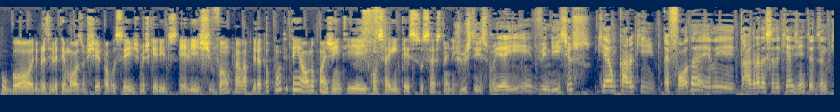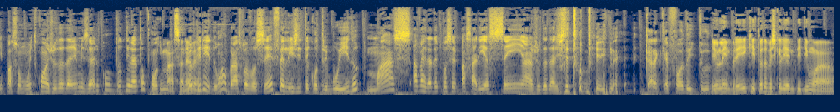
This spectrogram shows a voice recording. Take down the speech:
o Bode, Brasília Teimosa, um cheiro para vocês, meus queridos. Eles vão para lá pro Direto ao Ponto e tem aula com a gente e aí conseguem ter esse sucesso no Enem. Justíssimo. E aí, Vinícius, que é um cara que é foda, ele tá agradecendo aqui a gente, dizendo que passou muito com a ajuda da M0 e com do Direto ao Ponto. Que massa, né, Meu velho? querido, um abraço para você, feliz de ter contribuído, mas a verdade é que você passaria sem a ajuda da gente também, né? O cara que é foda em tudo. Eu lembrei que toda vez que ele ia me pedir uma,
